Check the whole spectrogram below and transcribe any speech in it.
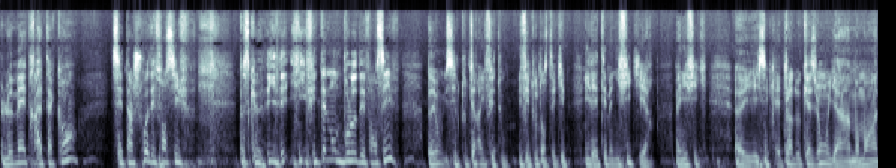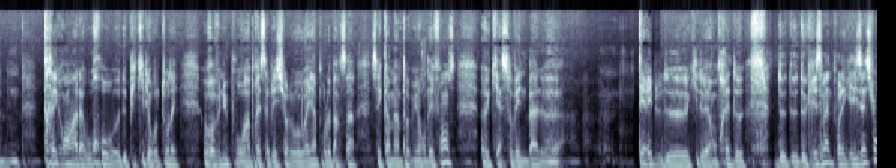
le maître attaquant, c'est un choix défensif. Parce que il, fait tellement de boulot défensif. D'ailleurs, c'est le tout terrain, il fait tout. Il fait tout dans cette équipe. Il a été magnifique hier. Magnifique. Euh, il s'est créé plein d'occasions. Il y a un moment un- très grand Araujo euh, depuis qu'il est retourné, revenu pour après sa blessure, le Uruguayen pour le Barça, c'est quand même un peu mieux en défense, euh, qui a sauvé une balle. euh, terrible de, qui devait rentrer de, de, de, de Griezmann pour l'égalisation.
